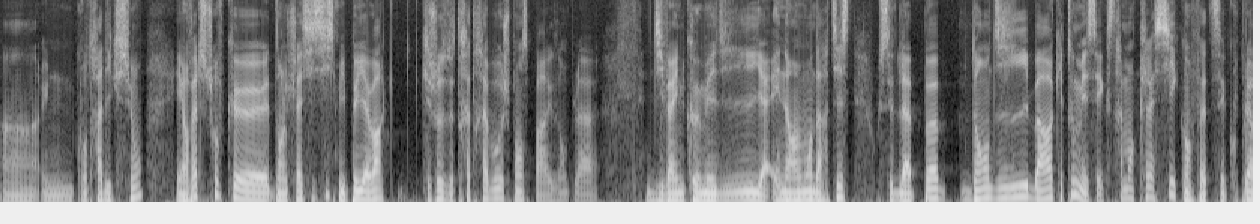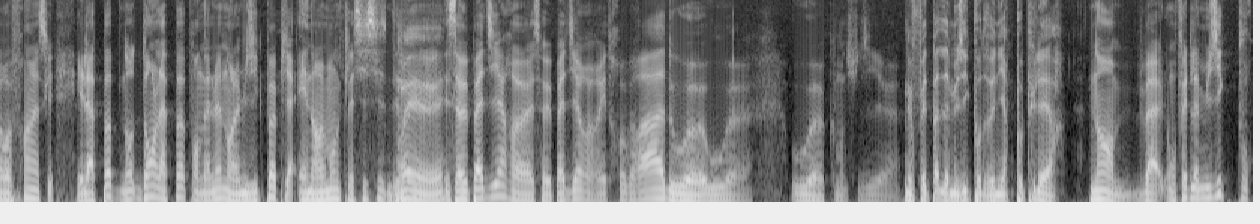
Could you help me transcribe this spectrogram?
un- une contradiction. Et en fait, je trouve que dans le classicisme, il peut y avoir quelque chose de très très beau. Je pense par exemple à Divine Comedy. Il y a énormément d'artistes où c'est de la pop dandy, baroque et tout, mais c'est extrêmement classique en fait. C'est couplet refrain. Et la pop, dans, dans la pop en elle-même, dans la musique pop, il y a énormément de classicisme. Ouais, déjà. ouais, ouais. Et ça veut pas dire, euh, ça veut pas dire rétrograde ou euh, ou, euh, ou, euh, comment tu dis. euh, Mais vous faites pas de la musique pour devenir populaire. Non, bah, on fait de la musique pour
